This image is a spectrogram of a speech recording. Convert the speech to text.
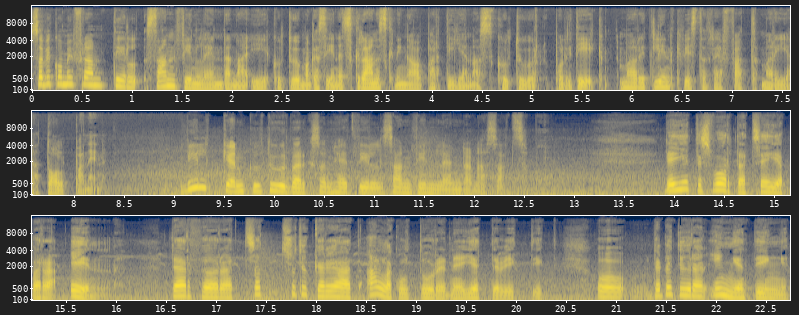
Så vi kommit fram till Sannfinländarna i Kulturmagasinets granskning av partiernas kulturpolitik. Marit Lindqvist har träffat Maria Tolpanen. Vilken kulturverksamhet vill Sannfinländarna satsa på? Det är jättesvårt att säga bara en. Därför att så, så tycker jag att alla kulturer är jätteviktigt. Och det betyder ingenting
